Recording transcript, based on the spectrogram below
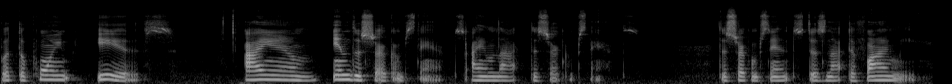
But the point is, I am in the circumstance, I am not the circumstance. The circumstance does not define me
